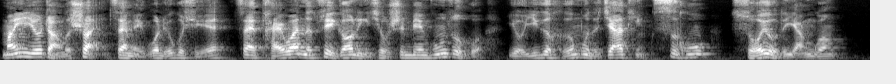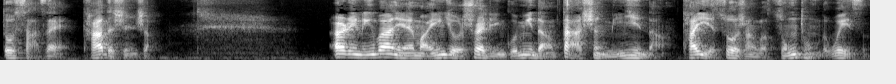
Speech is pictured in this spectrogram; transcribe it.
马英九长得帅，在美国留过学，在台湾的最高领袖身边工作过，有一个和睦的家庭，似乎所有的阳光都洒在他的身上。二零零八年，马英九率领国民党大胜民进党，他也坐上了总统的位子。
